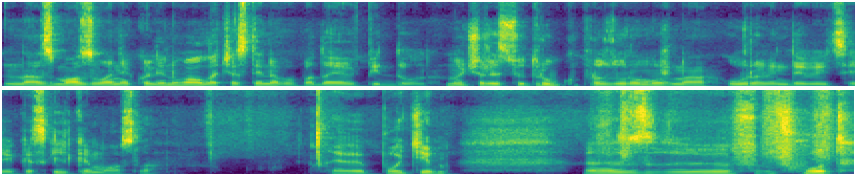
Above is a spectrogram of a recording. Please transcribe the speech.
на змазування колінвала, частина попадає в піддон. Ну, через цю трубку прозоро можна уровень дивитися, яке скільки масла. Е, Потім е, е, вход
